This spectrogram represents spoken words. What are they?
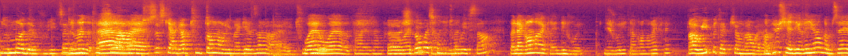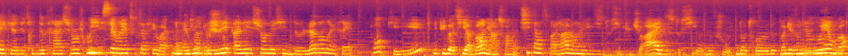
de mode, elle voulait ça, De mode, ah, et ouais. tout ça, ce qu'elle regarde tout le temps dans les magasins là, et tout. Ouais, euh, ouais, euh, par exemple. euh, je sais pas où est-ce qu'on peut trouver ça. Bah, la grande récré, des jouets. Des jouets, la grande récré. Ah oui, peut-être qu'il y en a, ouais. En plus, il y a des rayons comme ça avec euh, des trucs de création, je crois. Oui, c'est vrai, tout à fait, ouais. Donc, du coup, je vais aller sur le site de la grande récré. Ok. Et puis bah s'il y a pas, on ira sur notre site, hein, c'est pas grave. hein, Il existe aussi Cultura, il existe aussi euh, d'autres jouets, d'autres euh, d'autres magasins de jouets encore.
